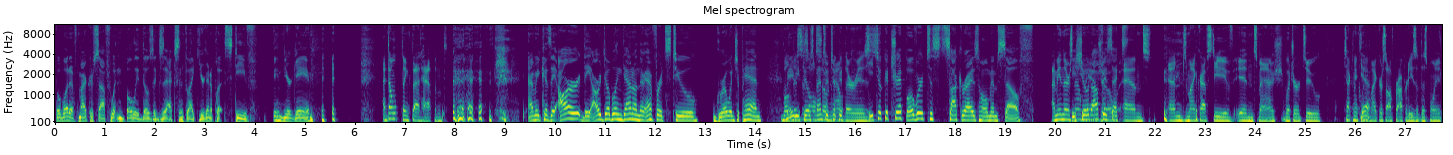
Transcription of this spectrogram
But what if Microsoft went and bullied those execs and be like, you're gonna put Steve in your game? I don't think that happened. I mean, because they are they are doubling down on their efforts to grow in Japan. Well, Maybe this is Phil Spencer took a there is he took a trip over to Sakurai's home himself. I mean, there's He no showed off his ex- and and Minecraft Steve in Smash, which are two technically Yeah. Microsoft properties at this point.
